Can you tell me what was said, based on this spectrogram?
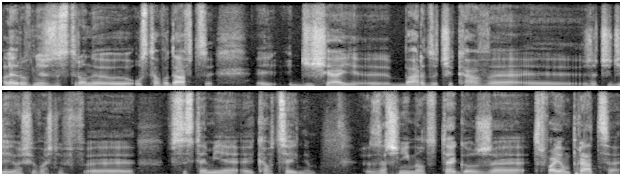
ale również ze strony y, ustawodawcy. Dzisiaj bardzo ciekawe rzeczy dzieją się właśnie w, w systemie kaucyjnym. Zacznijmy od tego, że trwają prace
